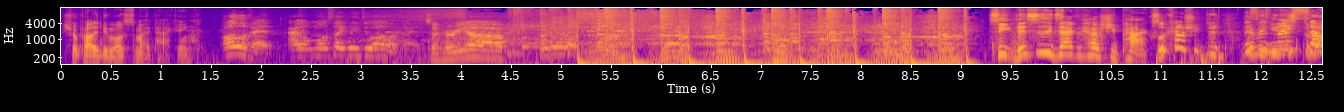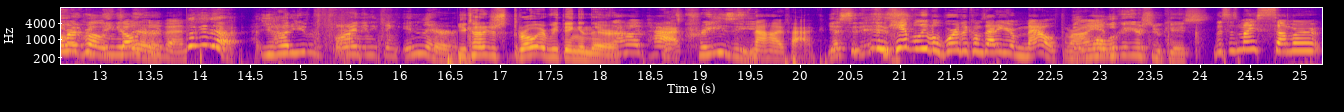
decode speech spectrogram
She'll probably do most of my packing. All of it. I will most likely do all of it. So hurry up. See, this is exactly how she packs. Look how she just. This every- is you my just summer everything clothes. Don't there. even. Look at that. You, how do you even find anything in there? You kind of just throw everything in there. Not how I pack. That's crazy. Not how I pack. Yes, it is. You can't believe a word that comes out of your mouth, Ryan. Well, look at your suitcase. This is my summer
